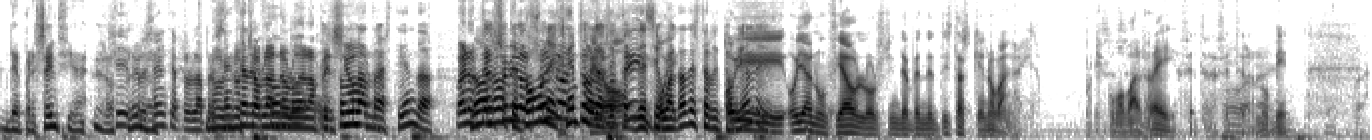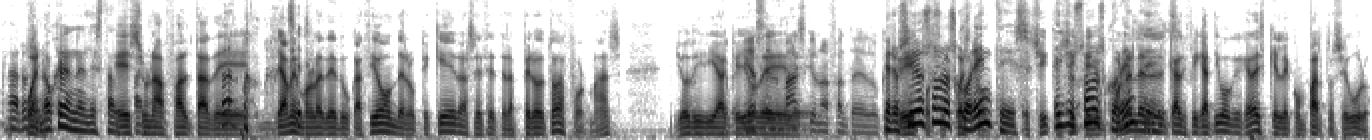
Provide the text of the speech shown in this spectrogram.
de presencia en los Sí, plenos. presencia, pero la No- presencia No, estoy el hablando fondo lo de la pensión. una trastienda. Bueno, no, ¿te no, pongo un ejemplo de las desigualdades Hoy, territoriales. hoy han anunciado los independentistas que no van a ir. Porque como va el rey, etcétera, etcétera. ¿no? Bien. Claro, si Bueno, no creen en el Estado. Es una falta de, Claro. llamémosle de educación, de lo que quieras, etcétera. Pero de todas formas, yo diría que yo ser de... más que una falta de educación. Pero Sí, si ellos son los coherentes. Que sí, ellos sí, son los Ponerle el coherentes. calificativo que queráis, que le comparto, seguro.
